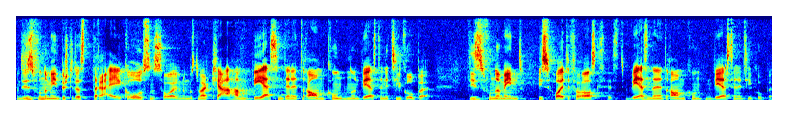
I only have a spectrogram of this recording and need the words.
Und dieses Fundament besteht aus drei großen Säulen. Du musst mal klar haben, wer sind deine Traumkunden und wer ist deine Zielgruppe. Dieses Fundament ist heute vorausgesetzt. Wer sind deine Traumkunden, wer ist deine Zielgruppe?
